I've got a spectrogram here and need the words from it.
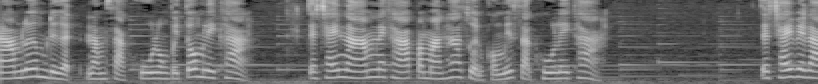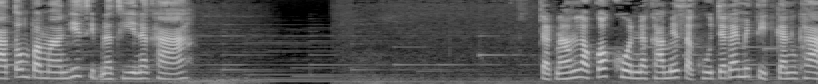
น้ำเริ่มเดือดนำสาคูลงไปต้มเลยค่ะ จะใช้น้ำนะคะประมาณ 5 ส่วนของเม็ดสาคูเลยค่ะ จะใช้เวลาต้มประมาณ 20 นาทีนะคะ จากนั้นเราก็คนนะคะเม็ดสาคูจะได้ไม่ติดกันค่ะ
